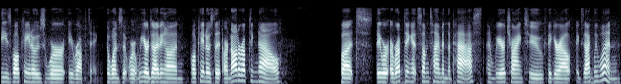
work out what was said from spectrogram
these volcanoes were erupting. The ones that were, we are diving on volcanoes that are not erupting now, but they were erupting at some time in the past, and we are trying to figure out exactly when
